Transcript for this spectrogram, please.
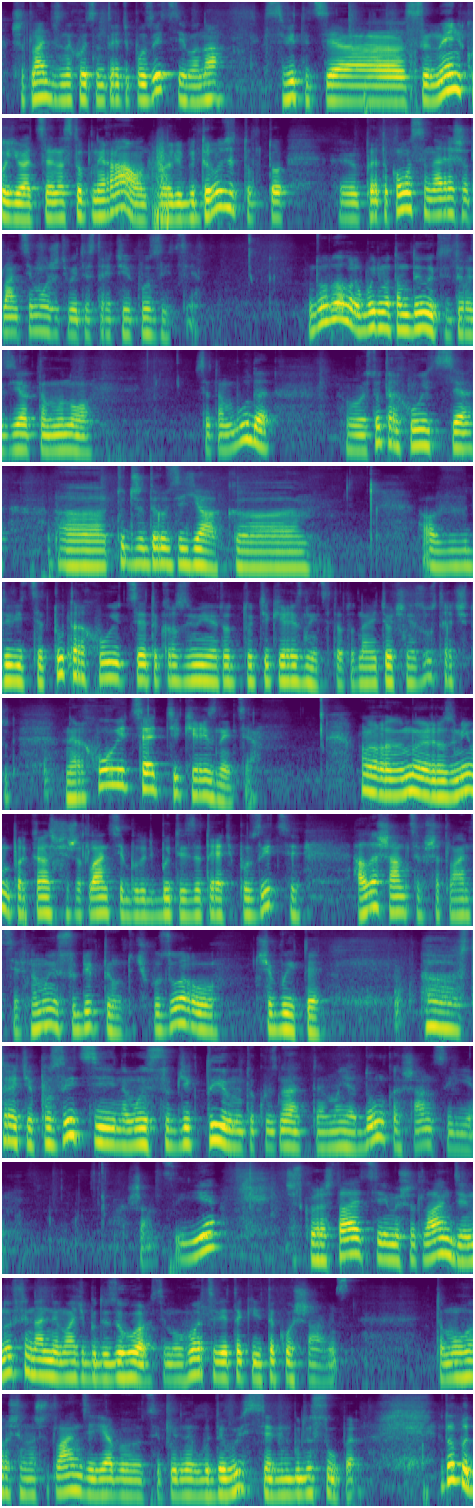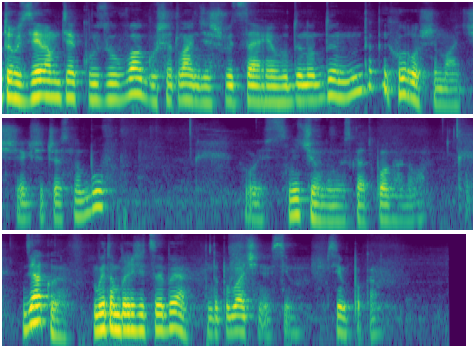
Шотландія знаходиться на третій позиції, вона світиться синенькою, а це наступний раунд, мої любі друзі. Тобто е, при такому сценарії шотландці можуть вийти з третьої позиції. Ну добре, будемо там дивитися, друзі, як там воно все там буде. Ось тут рахується. Е, тут же, друзі, як. Дивіться, тут рахується, я так розумію, тут, тут тільки різниця. Тобто навіть очні зустрічі тут не рахується, тільки різниця. Ну, ми розуміємо прекрасно, що шотландці будуть битись за третю позицію, але шанси в шотландців, на мою суб'єктивну точку зору, щоб вийти е, з третьої позиції, на мою суб'єктивну таку, знаєте, моя думка, шанси є. Шанси є. Чи скористаються їм Шотландії? Ну, фінальний матч буде з угорцями. Угорців є такий також шанс. Тому Угорщина Шотландія, я би цей поєдинок дивився, він буде супер. Добре, друзі, я вам дякую за увагу. Шотландія, Швейцарія 1-1. Ну, такий хороший матч, якщо чесно, був. Ось, нічого не можу сказати поганого. Дякую. Ви там бережіть себе. До побачення всім. Всім пока.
